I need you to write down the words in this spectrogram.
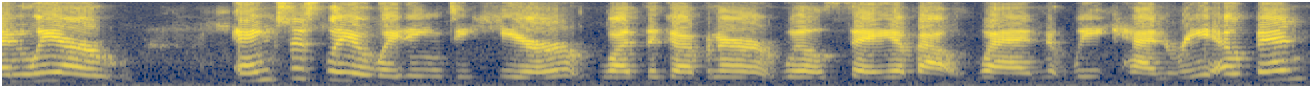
and we are anxiously awaiting to hear what the governor will say about when we can reopen.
